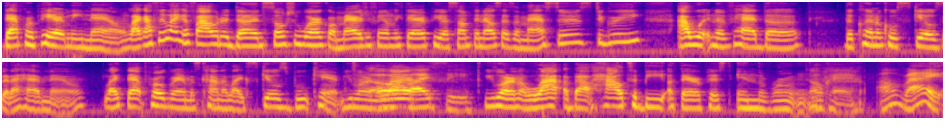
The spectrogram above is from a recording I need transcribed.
that prepared me now. Like I feel like if I would have done social work or marriage and family therapy or something else as a master's degree, I wouldn't have had the the clinical skills that I have now. Like that program is kind of like skills boot camp. You learn a Oh, lot. I see. you learn a lot about how to be a therapist in the room. Okay. All right.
